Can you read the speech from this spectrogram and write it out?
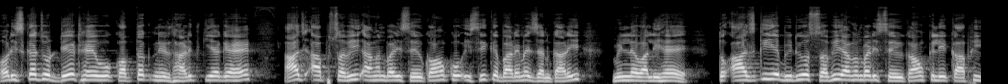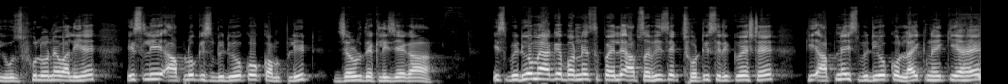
और इसका जो डेट है, वो कब तक निर्धारित किया गया है, आज आप सभी आंगनबाड़ी सेविकाओं को इसी के बारे में जानकारी मिलने वाली है। तो आज की ये वीडियो सभी आंगनबाड़ी सेविकाओं के लिए काफ़ी यूज़फुल होने वाली है, इसलिए आप लोग इस वीडियो को कंप्लीट ज़रूर देख लीजिएगा। इस वीडियो में आगे बढ़ने से पहले आप सभी से एक छोटी सी रिक्वेस्ट है कि आपने इस वीडियो को लाइक नहीं किया है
